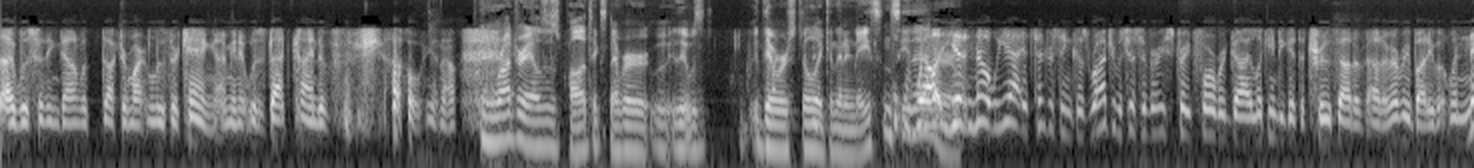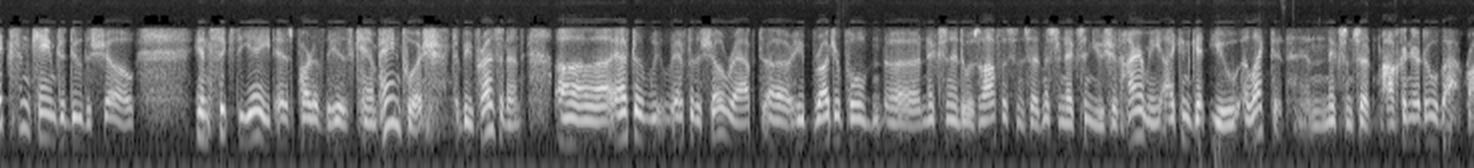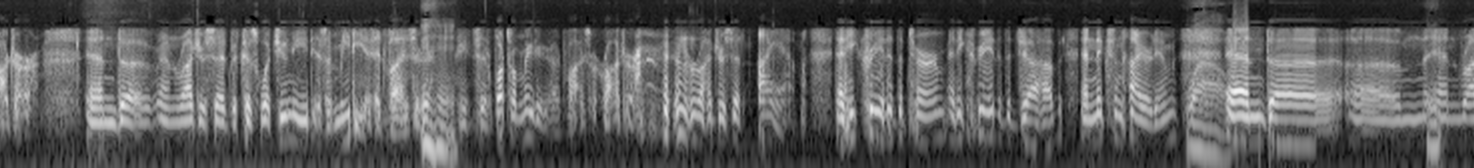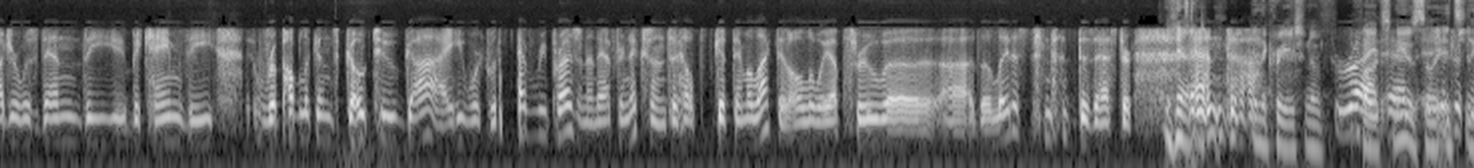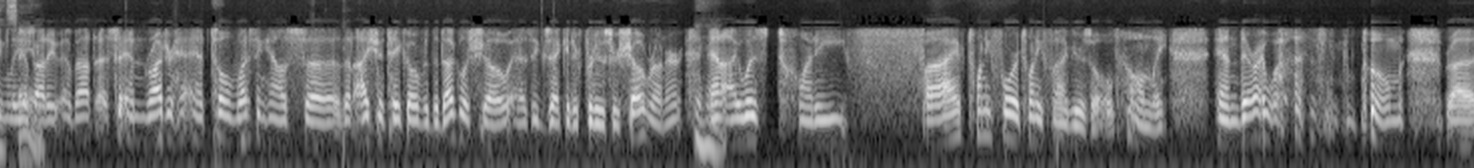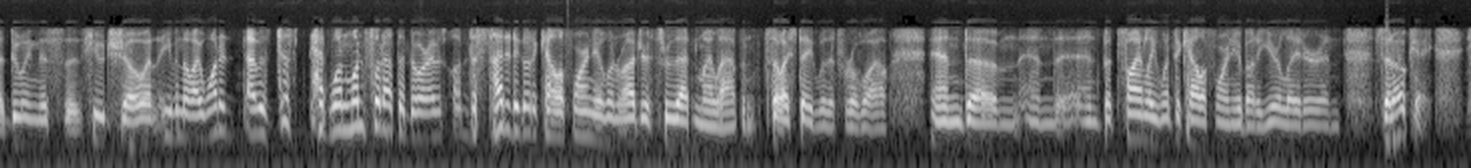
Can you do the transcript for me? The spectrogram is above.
I was sitting down with Dr. Martin Luther King. I mean, it was that kind of show, you know. And Roger Ailes' politics never it was they were still like in the nascency then? Well, or? yeah, no, yeah, it's interesting because Roger was just a very straightforward guy looking to get the truth out of out of everybody. But when Nixon came to do the show in '68 as part of his campaign push to be president, uh, after we, after the show wrapped, uh, he, Roger pulled uh, Nixon into his office and said, "Mr. Nixon, you should hire me. I can get you elected." And Nixon said, "How can you do that, Roger?" And uh, and Roger said, "Because what you need is a media advisor." Mm-hmm. He said, "What's a media advisor, Roger?" and Roger said, "I am." And he created the term, and he created the job, and Nixon hired him. Wow. And uh, um, and Roger was then the became the Republicans' go-to guy. He worked with every president after Nixon to help get them elected, all the way up through uh, uh, the latest disaster. Yeah. And uh, in the creation of right, Fox News, so it's interestingly insane. about about uh, and Roger had told Westinghouse uh, that I should take over the Douglas show as executive producer showrunner, Mm-hmm. and I was twenty five, twenty four, twenty five years old only, and there I was, boom, uh, doing this uh, huge show. And even though I wanted, I was just had one one foot out the door. I was uh, decided to go to California when Roger threw that in my lap, and so I stayed with it for a while. And um, and and but finally went to California about a year later and said, okay,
